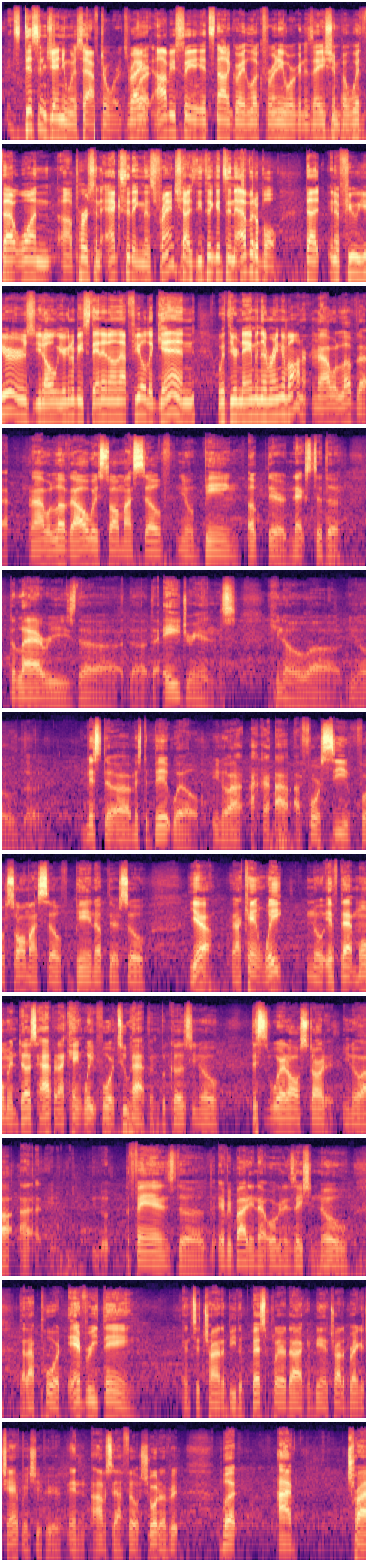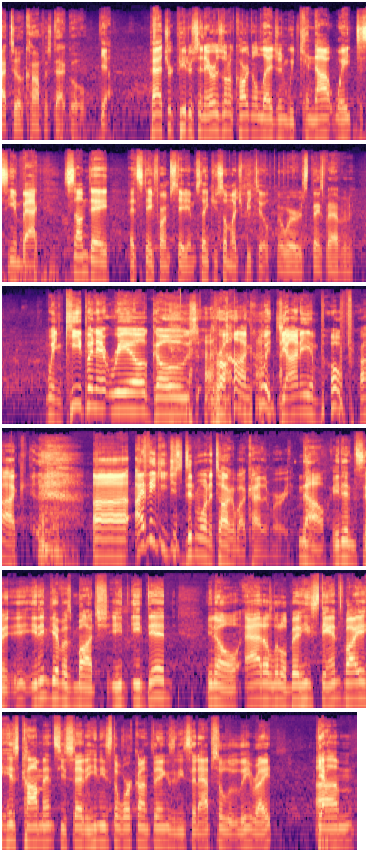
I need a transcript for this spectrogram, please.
it's disingenuous afterwards, right? Right. Obviously, it's not a great look for any organization, but with that one uh, person exiting this franchise, do you think it's inevitable that in a few years, you know, you're going to be standing on that field again with your name in the Ring of Honor? I mean, I would love that. And I would love that. I always saw myself, you know, being up there next to the the Larrys, the the, the Adrians, you know, uh, you know, the Mr. Uh, Mr. Bidwell. You know, I, I I foresee foresaw myself being up there. So, yeah, I can't wait. You know, if that moment does happen, I can't wait for it to happen because you know, this is where it all started. You know, I, I you know, the fans, the, the everybody in that organization know that I poured everything into trying to be the best player that I can be and try to bring a championship here. And obviously, I fell short of it, but I tried to accomplish that goal. Yeah. Patrick Peterson, Arizona Cardinal legend. We cannot wait to see him back someday at State Farm Stadium. Thank you so much, P2. No worries. Thanks for having me. When keeping it real goes wrong with Johnny and Bo Brock, uh, I think he just didn't want to talk about Kyler Murray. No, he didn't say. He, he didn't give us much. He he did, you know, add a little bit. He stands by his comments. He said he needs to work on things, and he said absolutely right. Yeah. Um,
